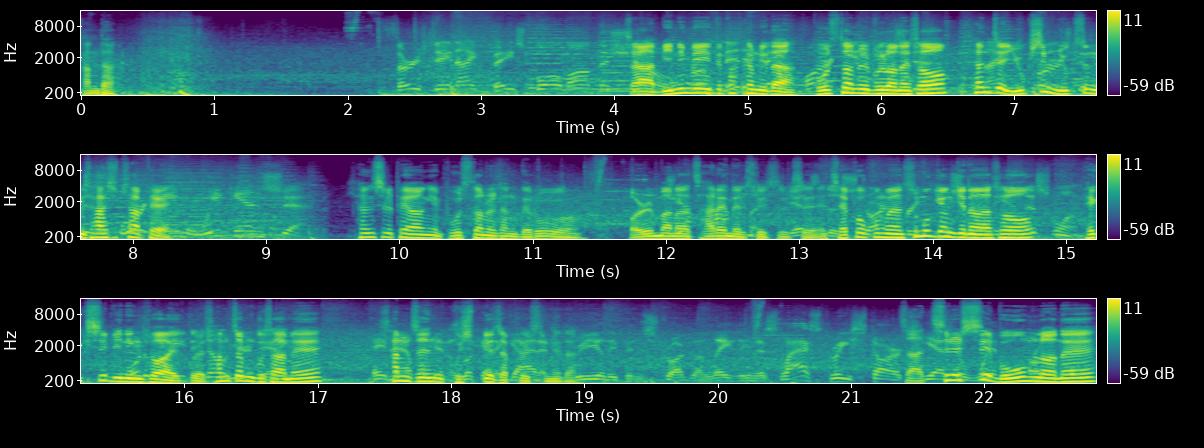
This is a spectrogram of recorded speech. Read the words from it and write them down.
간다 자 미니메이드 파크입니다. 보스턴을 불러내서 현재 66승 44패. Weekend set. 현실 패왕인 보스턴을 상대로 얼마나 잘 해낼 수 있을지. 제포프면 20경기 나와서 110이닝 소화했고요. 3.93에 삼진 90개 잡고 있습니다. 자, 75홈런에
